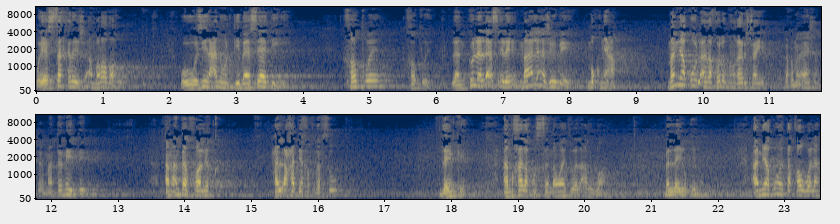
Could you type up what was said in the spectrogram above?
ويستخرج أمراضه ويزيل عنه التباساته. خطوة خطوة. لأن كل الأسئلة ما لها أجوبة مقنعة. من يقول أنا خلق من غير شيء؟ رغم إيش أنت؟ ما أنت مادة أم أنت الخالق؟ هل أحد يخلق نفسه؟ لا يمكن. أم خلقوا السماوات والأرض؟ بل لا يوقنون أم يكون تقولا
